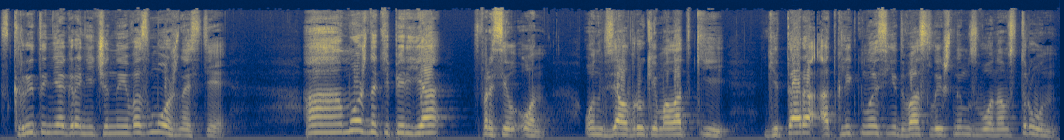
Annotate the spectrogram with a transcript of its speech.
скрыты неограниченные возможности. «А можно теперь я?» – спросил он. Он взял в руки молотки. Гитара откликнулась едва слышным звоном струн.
